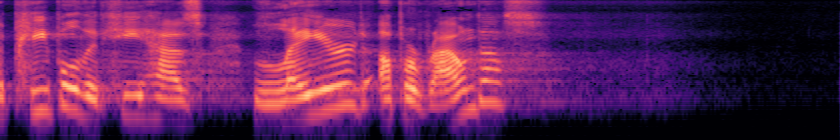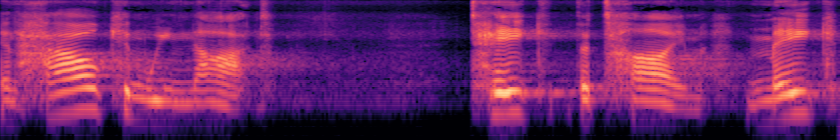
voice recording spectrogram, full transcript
The people that He has layered up around us? And how can we not take the time, make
